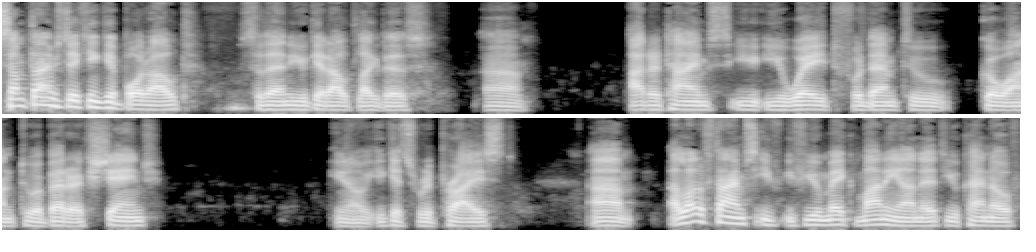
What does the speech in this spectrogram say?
Sometimes they can get bought out so then you get out like this uh, Other times you, you wait for them to go on to a better exchange. You know, it gets repriced. Um, a lot of times, if, if you make money on it, you kind of,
